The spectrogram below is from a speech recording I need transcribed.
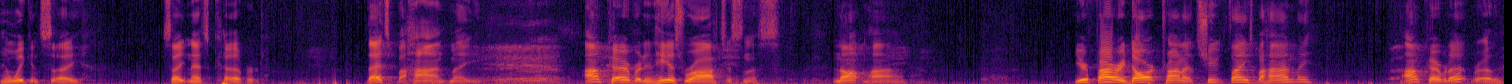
and we can say, Satan, that's covered. That's behind me. I'm covered in his righteousness, not mine. Your fiery dart trying to shoot things behind me, I'm covered up, brother.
